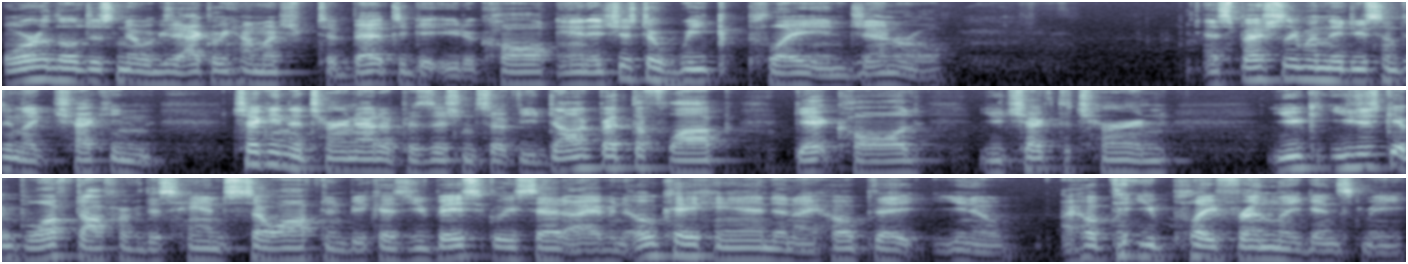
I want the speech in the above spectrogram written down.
or they'll just know exactly how much to bet to get you to call and it's just a weak play in general. Especially when they do something like checking checking the turn out of position. So if you donk bet the flop, get called, you check the turn, you you just get bluffed off of this hand so often because you basically said I have an okay hand and I hope that you know I hope that you play friendly against me.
